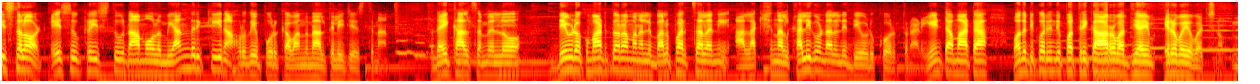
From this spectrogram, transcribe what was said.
ప్రైస్ తలాడ్ యేసుక్రీస్తు నామంలో మీ అందరికీ నా హృదయపూర్వక వందనాలు తెలియజేస్తున్నాను. ఉదయకాల సమయంలో దేవుడు ఒక మాట ద్వారా మనల్ని బలపరచాలని ఆ లక్షణాలు కలిగి ఉండాలని దేవుడు కోరుతున్నాడు. ఏంటి ఆ మాట? మొదటి కొరింది పత్రిక ఆరవ అధ్యాయం ఇరవై వచనం.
